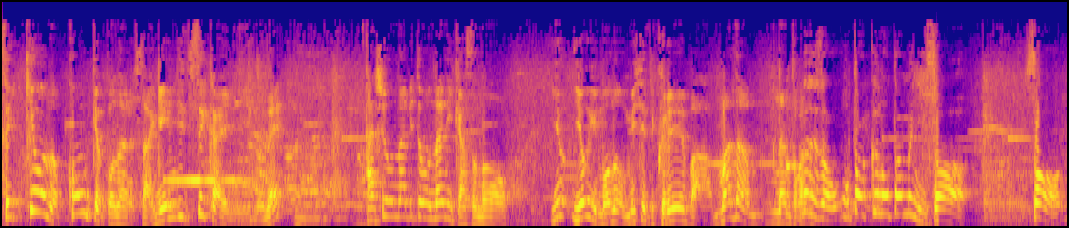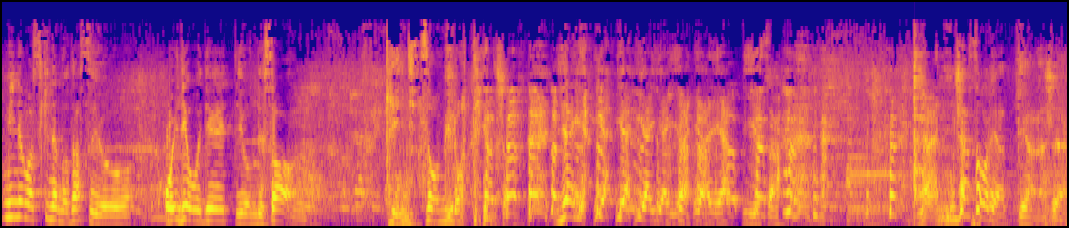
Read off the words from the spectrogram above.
説教の根拠となるさ現実世界のね多少なりとも何かそのよ良いものを見せてくれればまだなんとかだってさオタクのためにささみんなが好きなの出すよ。おいでおいでって呼んでさ、現実を見ろって言うでしょいやいやいやいやいやいやいやいやいやっていうさなんじゃそりゃっていう話じゃな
